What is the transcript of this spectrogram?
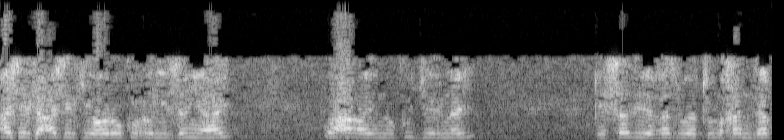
cashirka cashirkii horuu ku xoriirsan yahay waxa aynu ku jirnay qisadii ghaswatu lkhandaq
